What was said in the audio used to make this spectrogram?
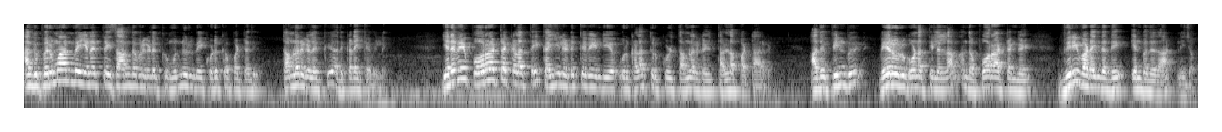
அங்கு பெரும்பான்மை இனத்தை சார்ந்தவர்களுக்கு முன்னுரிமை கொடுக்கப்பட்டது தமிழர்களுக்கு அது கிடைக்கவில்லை. எனவே போராட்ட களத்தை கையில் எடுக்க வேண்டிய ஒரு களத்திற்குள் தமிழர்கள் தள்ளப்பட்டார்கள். அது பின்பு வேறொரு கோணத்திலெல்லாம் அந்த போராட்டங்கள் விரிவடைந்தது என்பதுதான் நிஜம்.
